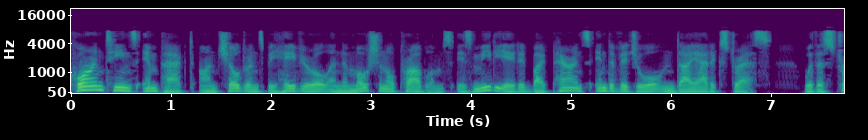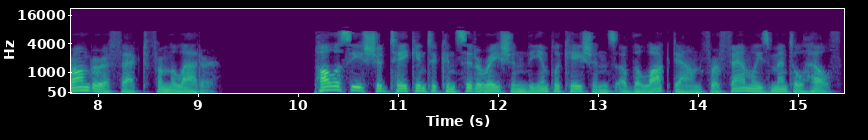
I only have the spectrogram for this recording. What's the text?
Quarantine's impact on children's behavioral and emotional problems is mediated by parents' individual and dyadic stress, with a stronger effect from the latter. Policies should take into consideration the implications of the lockdown for families' mental health,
